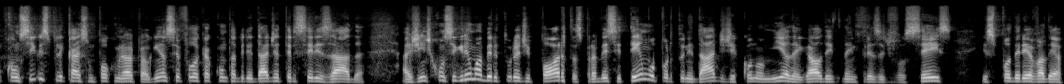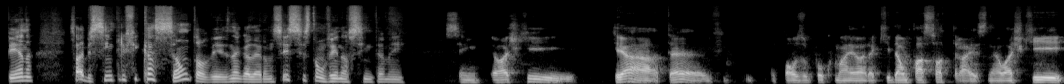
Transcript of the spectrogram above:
consigo explicar isso um pouco melhor para alguém? Você falou que a contabilidade é terceirizada. A gente conseguiria uma abertura de portas para ver se tem uma oportunidade de economia legal dentro da empresa de vocês. Isso poderia valer a pena, sabe? Simplificação, talvez, né, galera? Não sei se vocês estão vendo assim também. Sim, eu acho que queria até um pausa um pouco maior aqui, dar um passo atrás, né? Eu acho que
